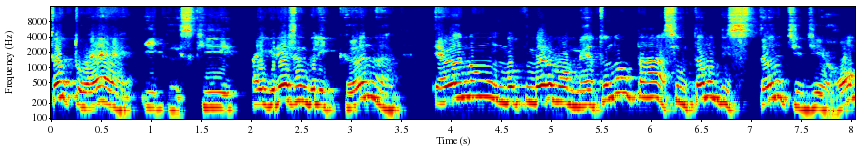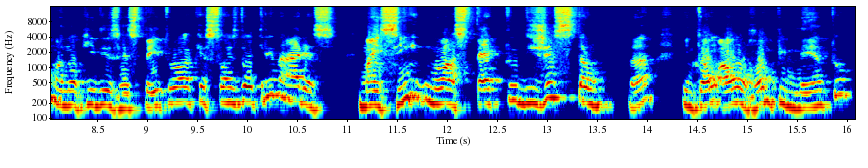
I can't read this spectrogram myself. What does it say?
Tanto é, Iclis, que a igreja anglicana ela não, no primeiro momento não está assim tão distante de Roma no que diz respeito a questões doutrinárias mas sim no aspecto de gestão. Né? Então, há um rompimento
